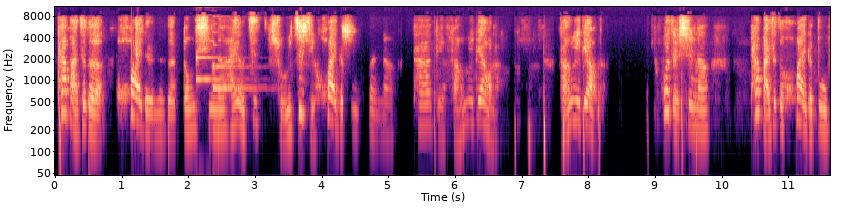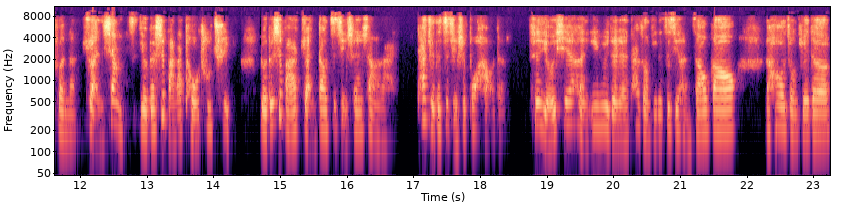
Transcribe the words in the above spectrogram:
他把这个坏的那个东西呢，还有自属于自己坏的部分呢，他给防御掉了，防御掉了，或者是呢，他把这个坏的部分呢转向，有的是把它投出去，有的是把它转到自己身上来，他觉得自己是不好的，是有一些很抑郁的人，他总觉得自己很糟糕，然后总觉得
